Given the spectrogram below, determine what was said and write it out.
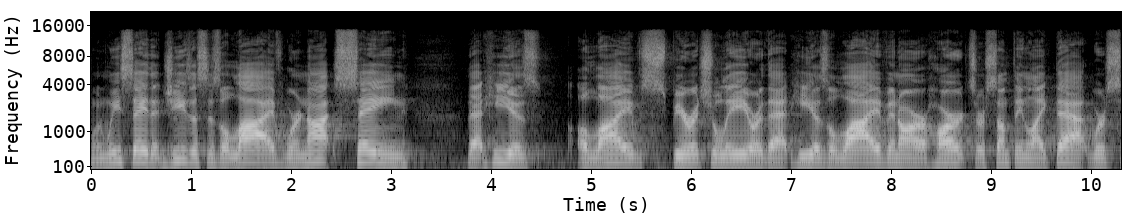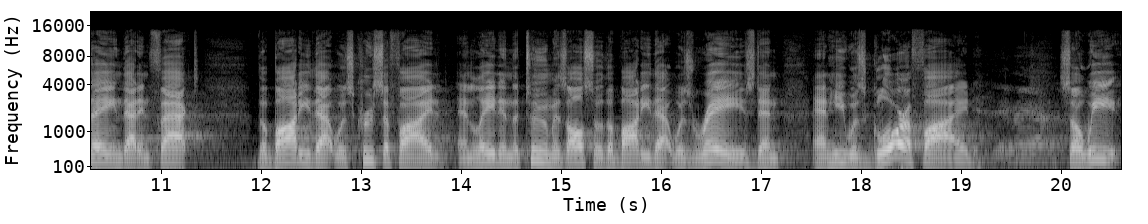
When we say that Jesus is alive, we're not saying that he is alive spiritually or that he is alive in our hearts or something like that. We're saying that, in fact, the body that was crucified and laid in the tomb is also the body that was raised and, and he was glorified. Amen. So, we,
